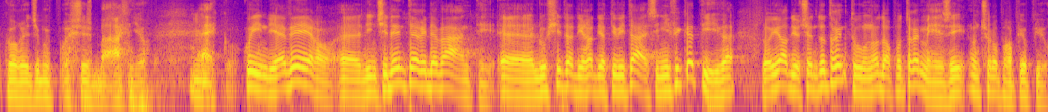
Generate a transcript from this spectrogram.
correggimi poi se sbaglio. Mm. Ecco, quindi è vero, eh, l'incidente è rilevante, eh, l'uscita di radioattività è significativa, lo iodio 131 dopo tre mesi non ce l'ho proprio più.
